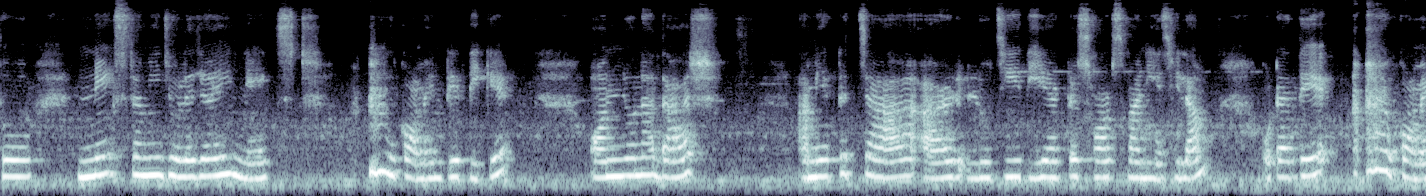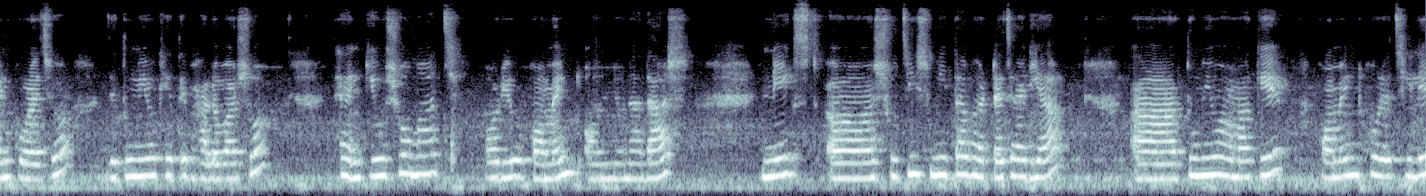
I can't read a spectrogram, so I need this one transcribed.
তো নেক্সট আমি চলে যাই নেক্সট কমেন্টের দিকে। অঞ্জনা দাস, আমি একটা চা আর লুচি দিয়ে একটা শর্টস বানিয়েছিলাম। ওটাতে কমেন্ট করেছ যে তুমিও খেতে ভালোবাসো। Thank you so much for your comment Anjana Das. Next Suchismita Bhattacharya তুমিও আমাকে কমেন্ট করেছিলে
